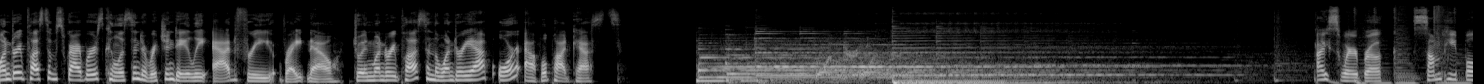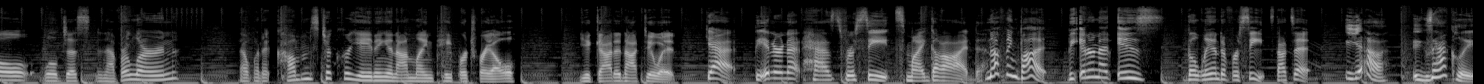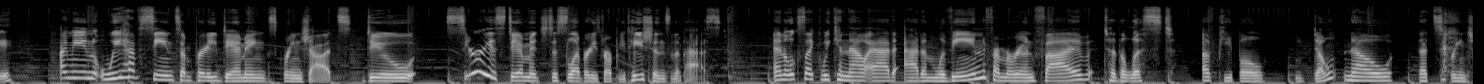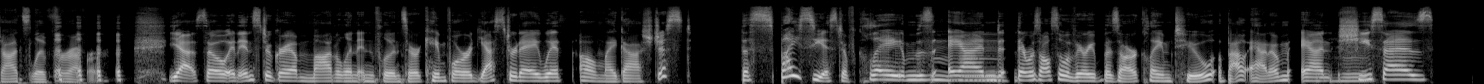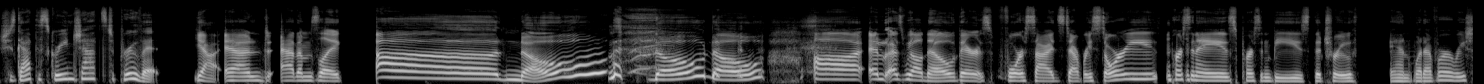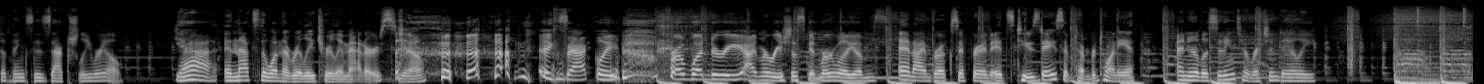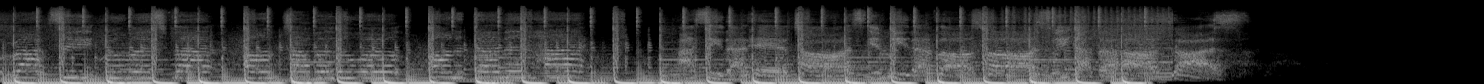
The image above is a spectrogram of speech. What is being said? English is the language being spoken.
Wondery Plus subscribers can listen to Rich and Daily ad-free right now. Join Wondery Plus in the Wondery app or Apple Podcasts. I swear, Brooke, some people will just never learn that when it comes to creating an online paper trail, you gotta not do it. Yeah, the internet has receipts, my God. Nothing but. The internet is the land of receipts. That's it. Yeah, exactly. I mean, we have seen some pretty damning screenshots do serious damage to celebrities' reputations in the past. And it looks like we can now add Adam Levine from Maroon 5 to the list of people who don't know that screenshots live forever. yeah, so an Instagram model and influencer came forward yesterday with, oh my gosh, just the spiciest of claims. Mm-hmm. And there was also a very bizarre claim, too, about Adam. And mm-hmm. she says she's got the screenshots to prove it. Yeah. And Adam's like, uh, no, no, no. Uh, and as we all know, there's four sides to every story person A's, person B's, the truth, and whatever Aricia thinks is actually real. Yeah, and that's the one that really truly matters, you know? exactly. From Wondery, I'm Aricia Skidmore Williams. And I'm Brooke Siffrinn. It's Tuesday, September 20th. And you're listening to Rich and Daily.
